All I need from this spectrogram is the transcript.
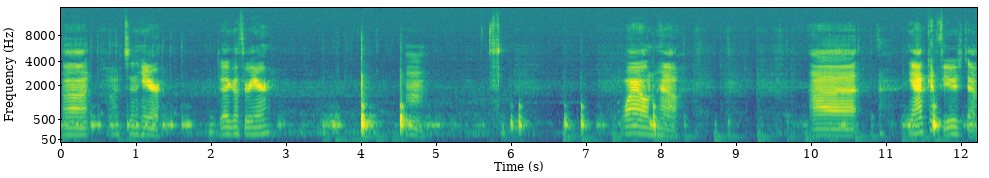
Uh, what's in here? Did I go through here? Hmm. Wow, now. Uh, yeah, I'm confused now.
